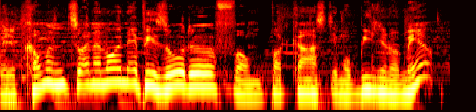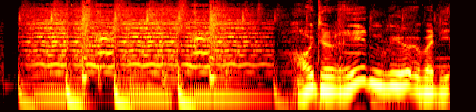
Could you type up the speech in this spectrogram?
Willkommen zu einer neuen Episode vom Podcast Immobilien und mehr. Heute reden wir über die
